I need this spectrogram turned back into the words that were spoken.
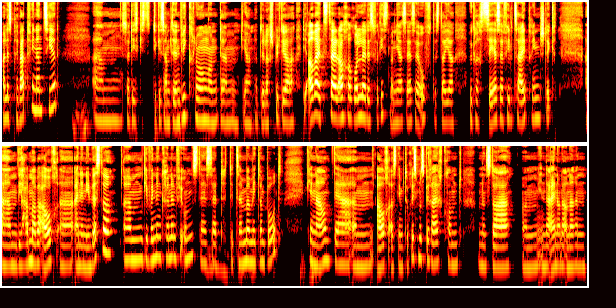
alles privat finanziert. Mhm. Ähm, so die, die gesamte Entwicklung und ähm, ja, natürlich spielt ja die Arbeitszeit auch eine Rolle, das vergisst man ja sehr, sehr oft, dass da ja wirklich sehr, sehr viel Zeit drin steckt. Ähm, wir haben aber auch äh, einen Investor ähm, gewinnen können für uns, der ist seit Dezember mit an Bord, genau, der ähm, auch aus dem Tourismusbereich kommt und uns da ähm, in der einen oder anderen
